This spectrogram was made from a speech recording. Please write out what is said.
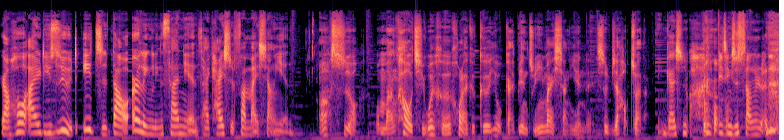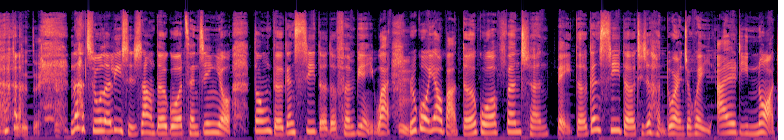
然后 Aldi Süd 一直到二零零三年才开始贩卖香烟。啊，是哦。我蛮好奇，为何后来哥哥又改变主意卖香烟呢？是不是比较好赚啊？应该是吧，毕竟是商人。对对对。那除了历史上德国曾经有东德跟西德的分辨以外，嗯、如果要把德国分成北德跟西德，其实很多人就会以 Aldi Nord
